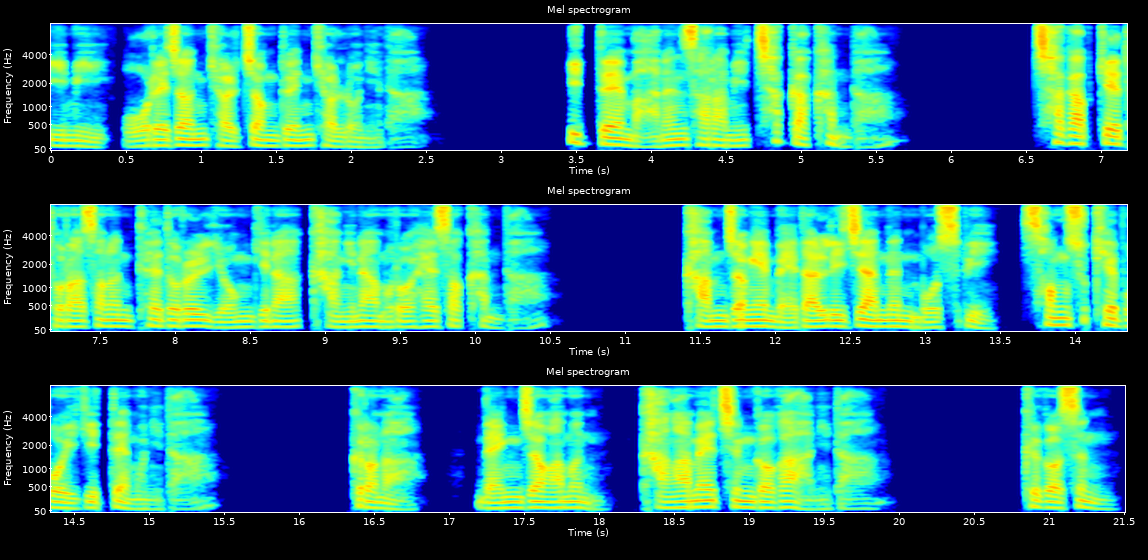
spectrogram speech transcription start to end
이미 오래전 결정된 결론이다. 이때 많은 사람이 착각한다. 차갑게 돌아서는 태도를 용기나 강인함으로 해석한다. 감정에 매달리지 않는 모습이 성숙해 보이기 때문이다. 그러나 냉정함은 강함의 증거가 아니다. 그것은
